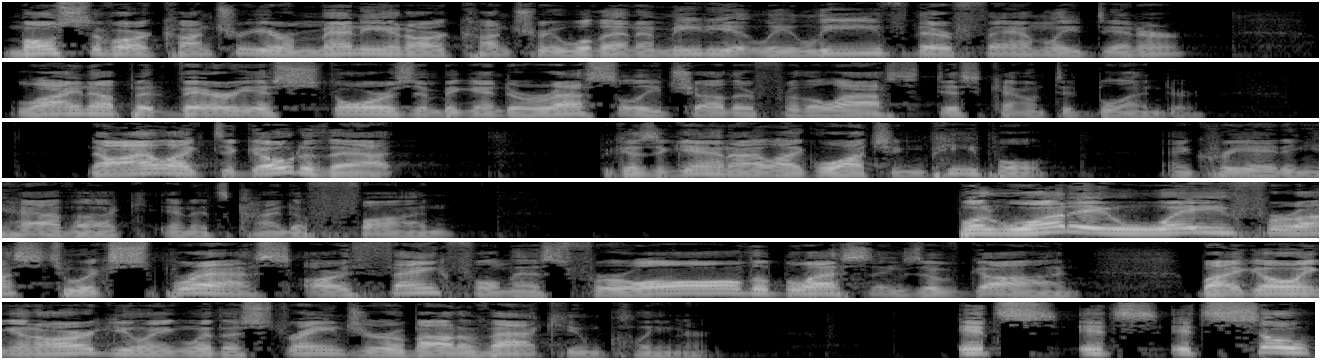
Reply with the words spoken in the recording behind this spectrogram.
Most of our country, or many in our country, will then immediately leave their family dinner, line up at various stores, and begin to wrestle each other for the last discounted blender. Now, I like to go to that because, again, I like watching people and creating havoc, and it's kind of fun. But what a way for us to express our thankfulness for all the blessings of God by going and arguing with a stranger about a vacuum cleaner. It's, it's, it's so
